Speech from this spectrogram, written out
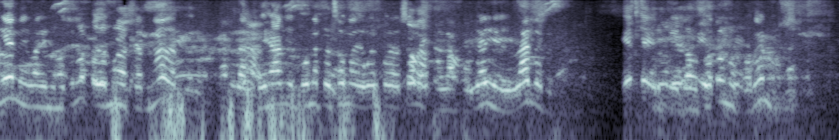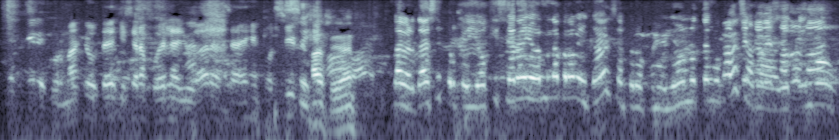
tiene, ¿vale? y nosotros no podemos hacer nada, pero tal vez alguna persona de buen corazón la pueda apoyar y ayudarle, ¿verdad? porque nosotros no podemos. Por más que ustedes quisieran poderle ayudar, o sea, es imposible. Sí. Así es. La verdad sí, porque yo quisiera llevármela para mi casa, pero como yo no tengo casa, yo tengo,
